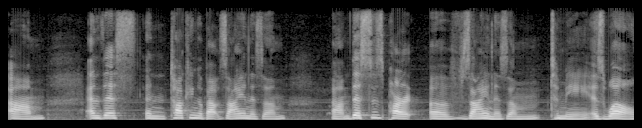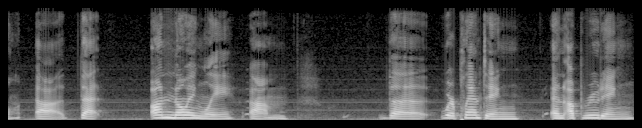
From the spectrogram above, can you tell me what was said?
Um, and this, and talking about Zionism, um, this is part of Zionism to me as well. Uh, that unknowingly, um, the we're planting and uprooting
